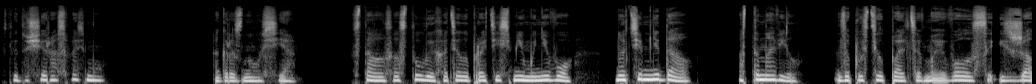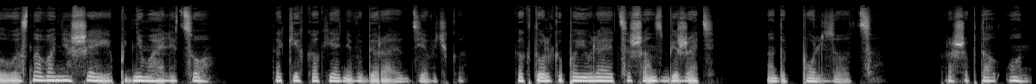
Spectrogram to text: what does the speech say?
В следующий раз возьму. Огрызнулась я. Встала со стула и хотела пройтись мимо него, но Тим не дал. Остановил. Запустил пальцы в мои волосы и сжал у основания шеи, поднимая лицо. Таких, как я, не выбирают, девочка. Как только появляется шанс бежать, надо пользоваться, прошептал он.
